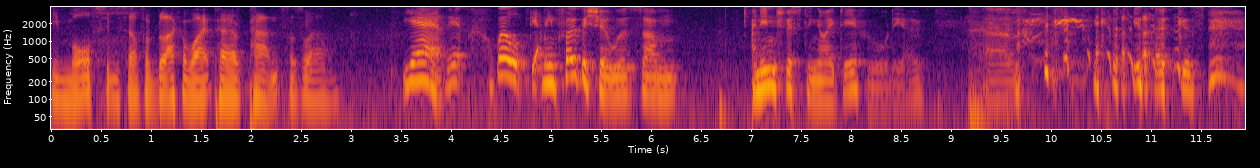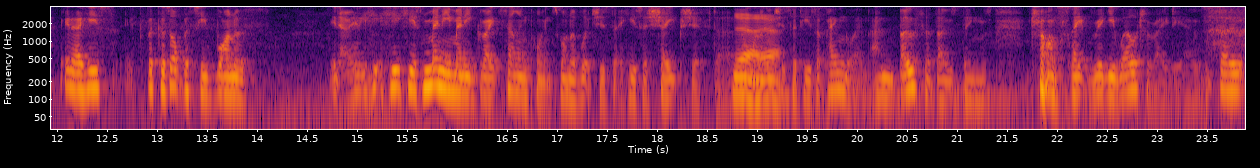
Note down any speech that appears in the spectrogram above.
He morphs himself a black and white pair of pants as well. Yeah, yeah. Well, I mean, Frobisher was um, an interesting idea for audio. Um, you know, because you know he's because obviously one of you know he, he, he's many many great selling points. One of which is that he's a shapeshifter. and Yeah, one of yeah. which is that he's a penguin, and both of those things translate really well to radio. So,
